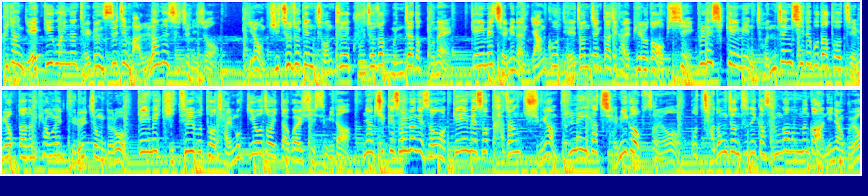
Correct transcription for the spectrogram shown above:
그냥 얘 끼고 있는 deck은 쓰지 말라는 수준이죠 이런 기초적인 전투의 구조적 문제 덕분에 게임의 재미는 냥코 대전쟁까지 갈 필요도 없이 플래시 게임인 전쟁 시대보다 더 재미없다는 평을 들을 정도로 게임의 기틀부터 잘못 끼워져 있다고 할 수 있습니다 그냥 쉽게 설명해서 게임에서 가장 중요한 플레이가 재미가 없어요 뭐 자동 전투니까 상관없는 거 아니냐고요?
